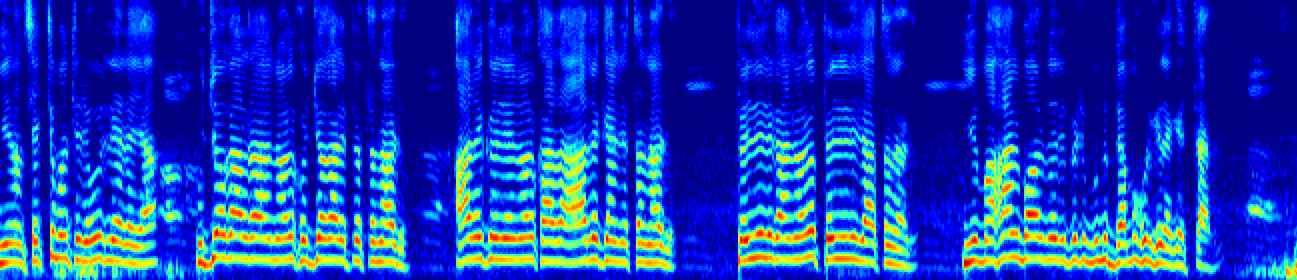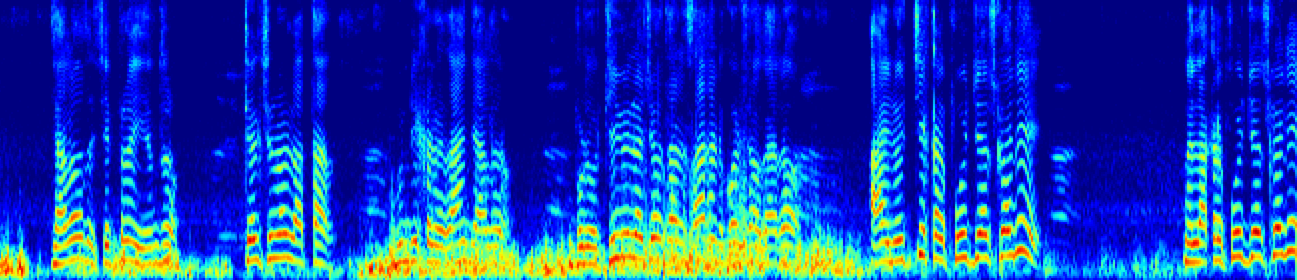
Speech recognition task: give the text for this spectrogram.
ఈయన శక్తిమంతుడు ఎవరు లేరయ్యా? ఉద్యోగాలు రాని వాళ్ళకి ఉద్యోగాలు ఇప్పిస్తున్నాడు. ఆరోగ్యం లేని వాళ్ళకి ఆరోగ్యాన్ని ఇస్తున్నాడు. పెళ్ళిళ్ళు కాని వాళ్ళు పెళ్ళిళ్ళు చేస్తున్నాడు. ఈ మహానుభావుడు వదిలిపెట్టి ముందు బెమ్మ గుడికి లగెత్తారు ఆ, జలవత చెప్పిన ఎందరో తెలిసిన వాళ్ళు వస్తారు. ముందు ఇక్కడ రాంది వెళ్ళరు ఇప్పుడు టీవీలో చూస్తారు సాగండి కోటరావు గారు. ఆయన వచ్చి ఇక్కడ పూజ చేసుకొని మళ్ళీ అక్కడ పూజ చేసుకొని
